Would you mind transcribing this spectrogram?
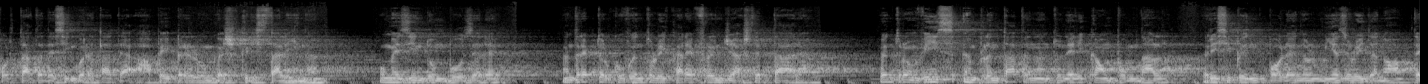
purtată de singurătatea apei prelungă și cristalină, umezindu-mi buzele, în dreptul cuvântului care frânge așteptarea, într-un vis împlântat în întuneric ca un pumnal, risipând polenul miezului de noapte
